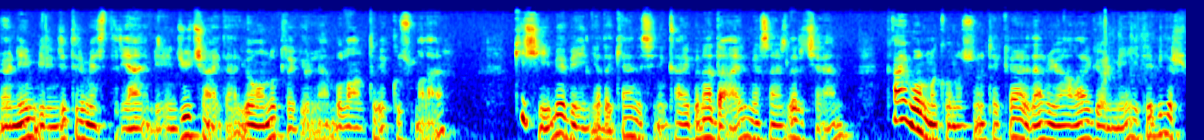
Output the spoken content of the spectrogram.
Örneğin birinci trimester yani birinci üç ayda yoğunlukla görülen bulantı ve kusmalar, kişiyi bebeğin ya da kendisinin kaybına dair mesajlar içeren kaybolma konusunu tekrar eden rüyalar görmeye itebilir.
